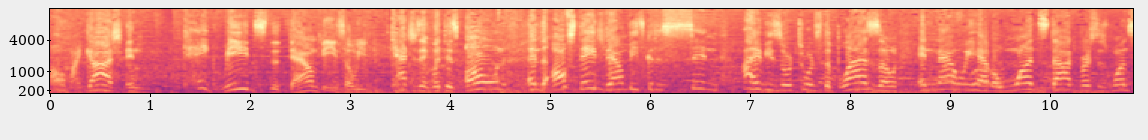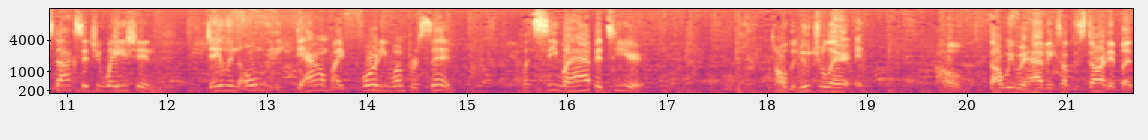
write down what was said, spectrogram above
Oh my gosh, and Cake reads the down B, so he catches it with his own, and the offstage down B is going to send Ivysaur towards the blast zone, and now we have a one stock versus one stock situation. Jalen only down by 41%. Let's see what happens here. Oh, the neutral air. It, oh, thought we were having something started, but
